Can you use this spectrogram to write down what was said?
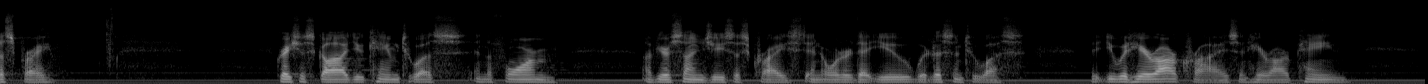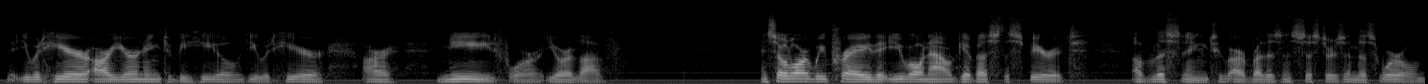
Let us pray. Gracious God, you came to us in the form of your Son, Jesus Christ, in order that you would listen to us, that you would hear our cries and hear our pain, that you would hear our yearning to be healed, you would hear our need for your love. And so, Lord, we pray that you will now give us the spirit of listening to our brothers and sisters in this world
